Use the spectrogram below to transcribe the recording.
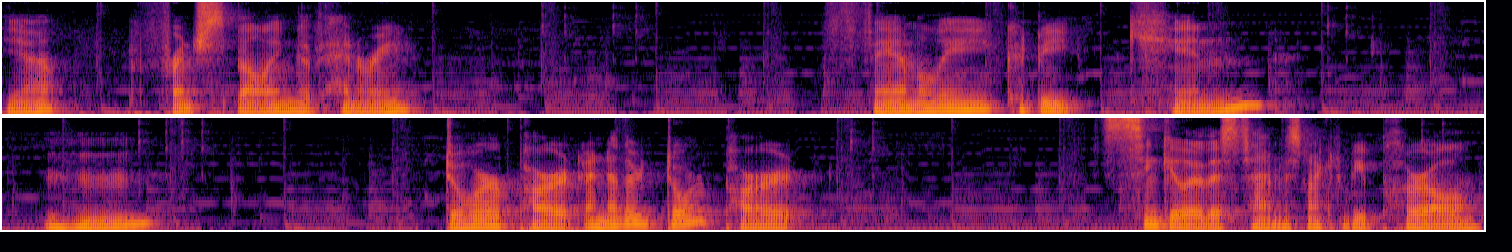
Yeah, French spelling of Henry. Family could be kin. Mm-hmm. Door part, another door part. It's singular this time, it's not gonna be plural.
